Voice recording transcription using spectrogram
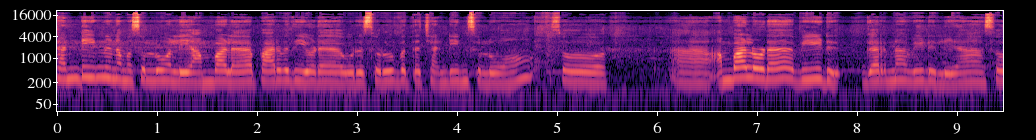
சண்டின்னு நம்ம சொல்லுவோம் இல்லையா? அம்பாளை பார்வதியோட ஒரு சுரூபத்தை சண்டின்னு சொல்லுவோம். ஸோ அம்பாளோட வீடு கர்னா வீடு இல்லையா? ஸோ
